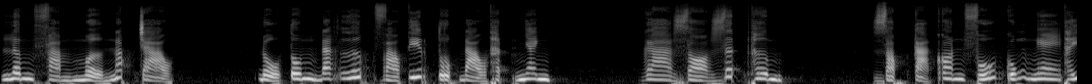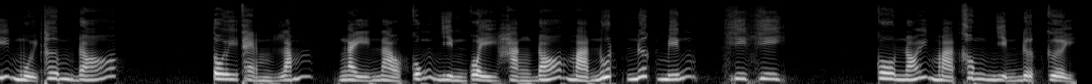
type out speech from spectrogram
Lâm Phàm mở nắp chảo. Đổ tôm đã ướp vào tiếp tục đảo thật nhanh. Gà giò rất thơm. Dọc cả con phố cũng nghe thấy mùi thơm đó. Tôi thèm lắm. Ngày nào cũng nhìn quầy hàng đó mà nuốt nước miếng. Hi hi. Cô nói mà không nhịn được cười.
